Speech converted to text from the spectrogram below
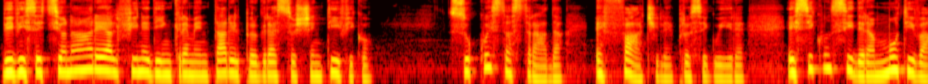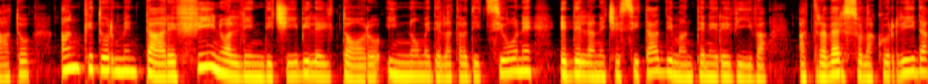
vivisezionare al fine di incrementare il progresso scientifico, su questa strada è facile proseguire e si considera motivato anche tormentare fino all'indicibile il toro in nome della tradizione e della necessità di mantenere viva, attraverso la corrida,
